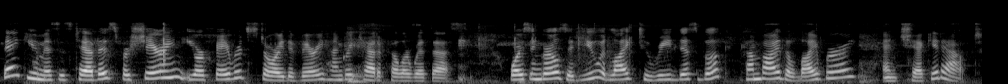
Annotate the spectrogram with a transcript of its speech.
Thank you, Mrs. Tevis, for sharing your favorite story, The Very Hungry Caterpillar, with us. Boys and girls, if you would like to read this book, come by the library and check it out.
